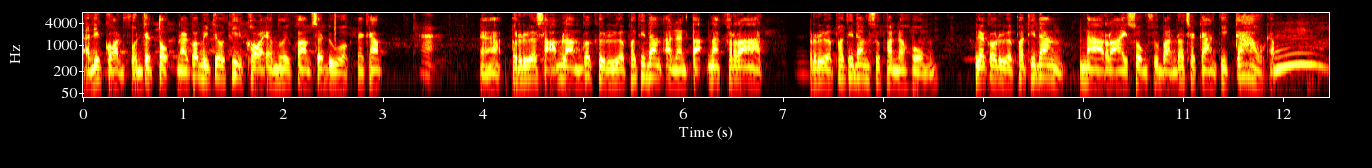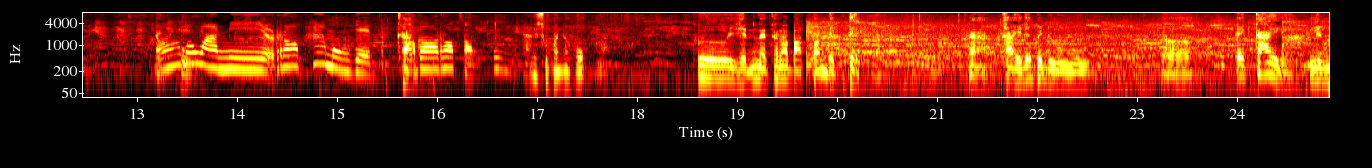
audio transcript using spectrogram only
อันนี้ก่อนฝนจะตกนะก็มีเจ้าที่คอยอำนวยความสะดวกนะครับค่ะนะฮะเรือสามลำก็คือเรือพระที่นั่งอนันตนาคราช เรือพระที่นั่งสุพรรณหงษ์แล้วก็เรือพระที่นั่งนารายณ์ทรงสุบรรณรัชกาลที่ 9 ครับ อืมอ๋อเมื่อวานมีรอบ5โมงเย็นครับ แล้วก็รอบ2ทุ่มค่ะที่สุพรรณหงษ์นะเคยเห็นในธนบัตรตอนเด็กๆนะใครได้ไปดูเอ่อ ใกล้ๆริม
